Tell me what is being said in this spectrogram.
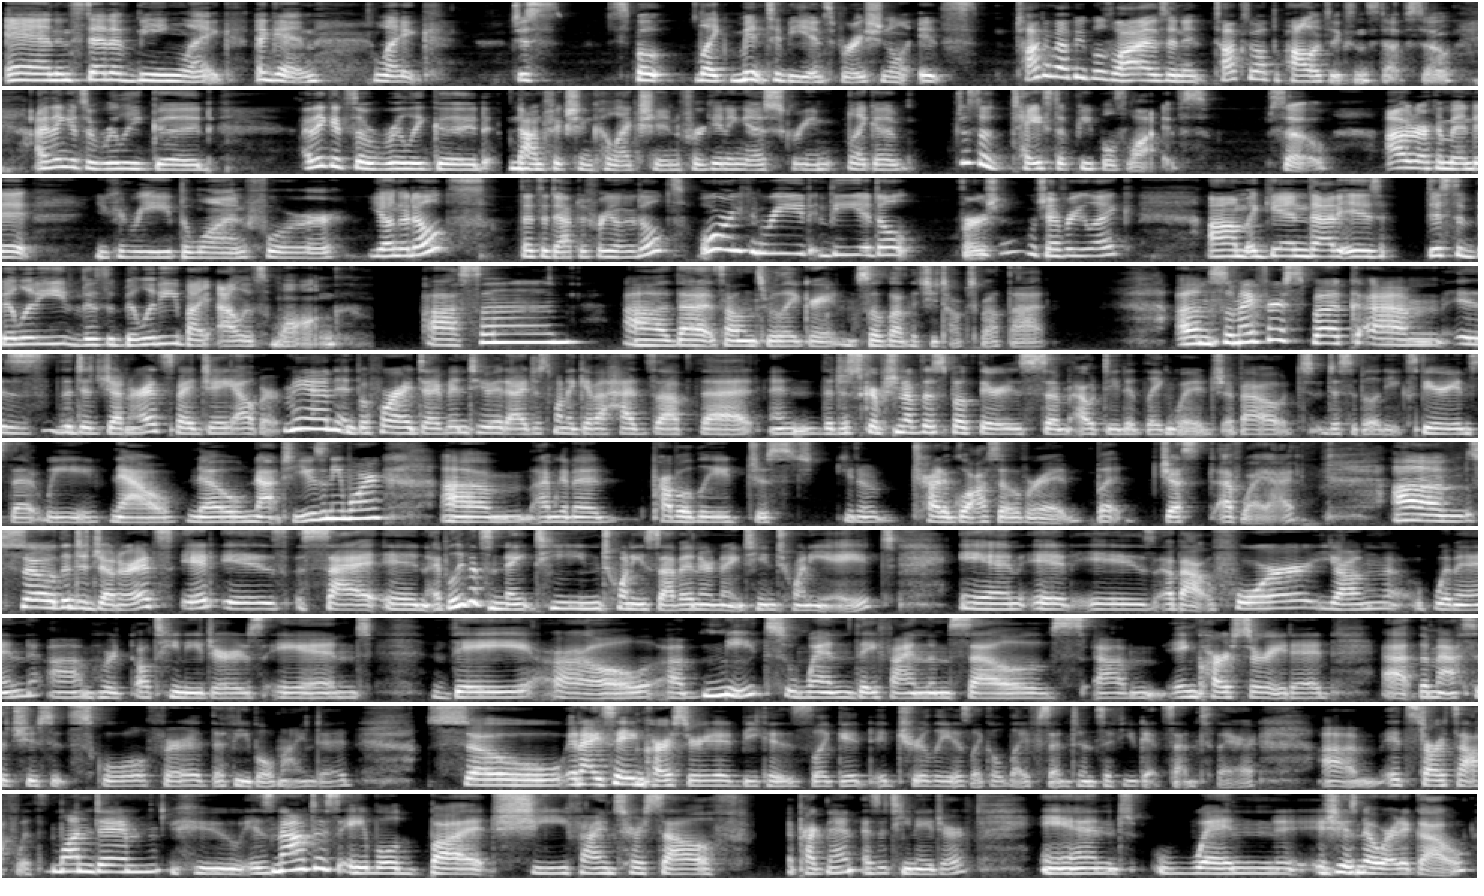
and instead of being like again, like just spoke like meant to be inspirational, it's talking about people's lives and it talks about the politics and stuff. So, I think it's a really good I think it's a really good nonfiction collection for getting a screen, like a, just a taste of people's lives. So I would recommend it. You can read the one for young adults that's adapted for young adults, or you can read the adult version, whichever you like. Um, again, that is Disability Visibility by Alice Wong. Awesome. Uh, that sounds really great. I'm so glad that you talked about that. Um, so my first book um, is The Degenerates by J. Albert Mann. And before I dive into it, I just want to give a heads up that in the description of this book, there is some outdated language about disability experience that we now know not to use anymore. Um, I'm going to probably just, you know, try to gloss over it, but just FYI. Um, so The Degenerates, it is set in, I believe it's 1927 or 1928. And it is about four young women um, who are all teenagers, and they all um, meet when they find themselves um, incarcerated at the Massachusetts School for the Feeble Minded. So, and I say incarcerated because, like, it, it truly is like a life sentence if you get sent there. Um, it starts off with London, who is not disabled, but she finds herself pregnant as a teenager and when she has nowhere to go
